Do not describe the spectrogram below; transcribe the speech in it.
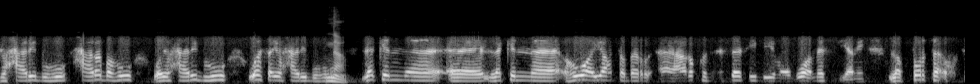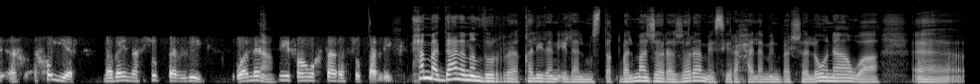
يحاربه حاربه ويحاربه وسيحاربه. نعم. لكن آه لكن آه هو يعتبر آه ركن أساسي بموضوع ميسي. يعني لابورتا خير ما بين السوبر ليج وميسي نعم. فهو اختار السوبر ليج. محمد دعنا ننظر قليلا إلى المستقبل. ما جرى؟ جرى ميسي رحل من برشلونة و آه،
